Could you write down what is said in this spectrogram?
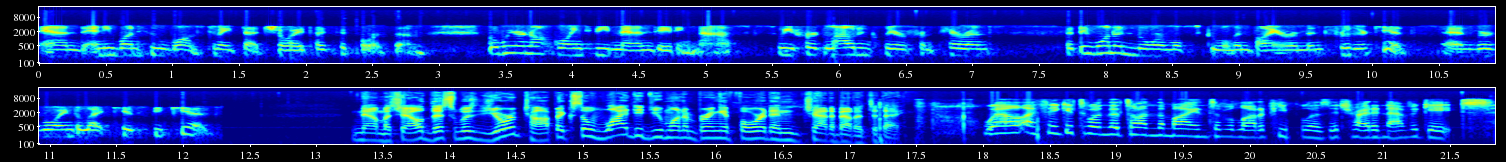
and anyone who wants to make that choice, I support them. But we are not going to be mandating masks. We've heard loud and clear from parents that they want a normal school environment for their kids, and we're going to let kids be kids. Now, Michelle, this was your topic, so why did you want to bring it forward and chat about it today? Well, I think it's one that's on the minds of a lot of people as they try to navigate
